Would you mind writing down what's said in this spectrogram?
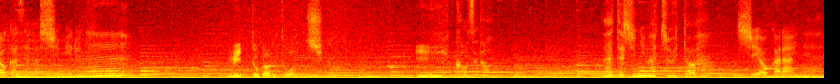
潮風がしみるね。ミッドガルとは違う。いい風だ。私にはちょいと塩辛いね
